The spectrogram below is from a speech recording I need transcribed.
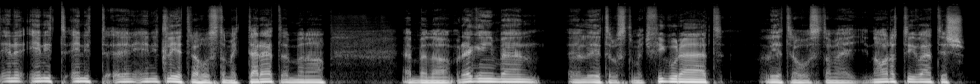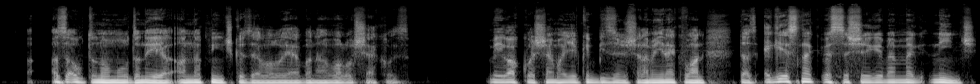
én, én, itt, én, itt, én, én itt létrehoztam egy teret ebben a, ebben a regényben, létrehoztam egy figurát, létrehoztam egy narratívát, és az autonóm módon él, annak nincs közel valójában a valósághoz. Még akkor sem, ha egyébként bizonyos elemének van, de az egésznek összességében meg nincs.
